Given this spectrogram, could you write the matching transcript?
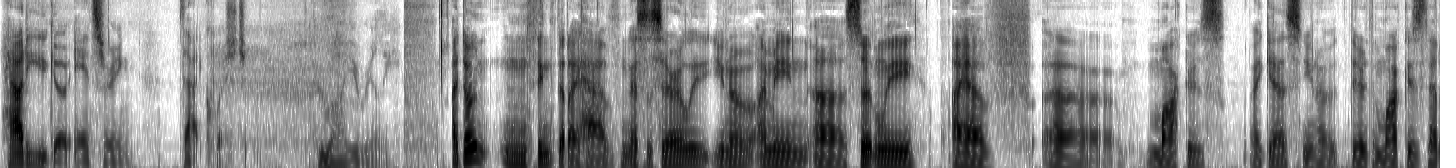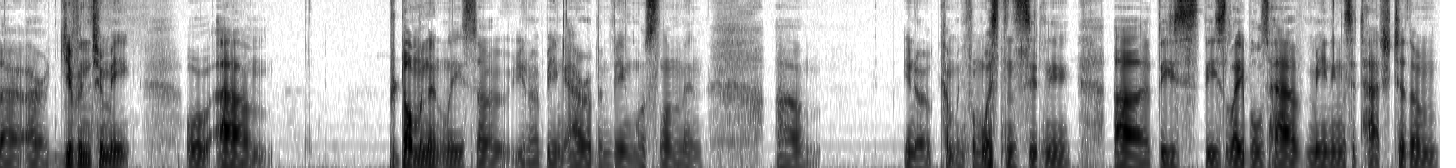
How do you go answering that question? Who are you really? I don't think that I have necessarily, you know. I mean, uh, certainly I have uh, markers, I guess, you know. They're the markers that are, are given to me or um, predominantly. So, you know, being Arab and being Muslim and, um, you know, coming from Western Sydney, uh, these these labels have meanings attached to them,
